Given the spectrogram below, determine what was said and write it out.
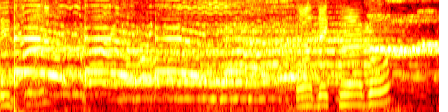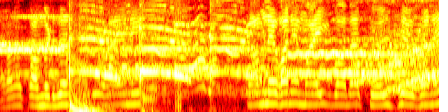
দিচ্ছে। তোমরা দেখতে থাকো, এখনও কম্পিটিশন হয়নি। সামনে ওখানে মাইক বাঁধা চলছে ওখানে।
